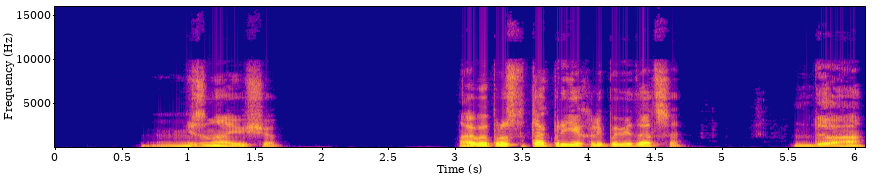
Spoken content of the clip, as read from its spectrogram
— Не знаю еще. — А вы просто так приехали повидаться? — Да.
